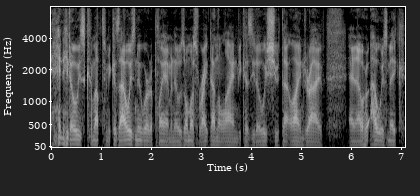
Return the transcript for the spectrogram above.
And he'd always come up to me because I always knew where to play him, and it was almost right down the line because he'd always shoot that line drive, and I, I always make,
